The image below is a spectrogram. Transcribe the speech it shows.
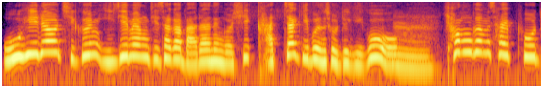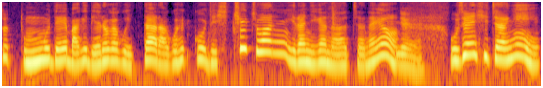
오히려 지금 이재명 지사가 말하는 것이 가짜 기본소득이고 음. 현금 살포 동무대에 막이 내려가고 있다라고 했고 이제 17조 원이라는 얘기가 나왔잖아요. 예. 오세훈 시장이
